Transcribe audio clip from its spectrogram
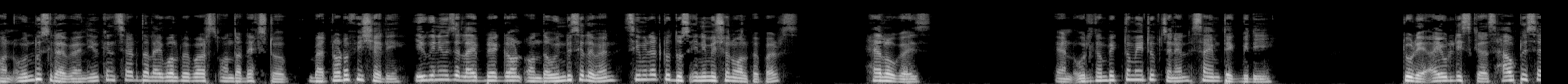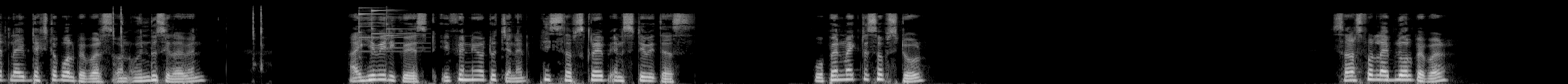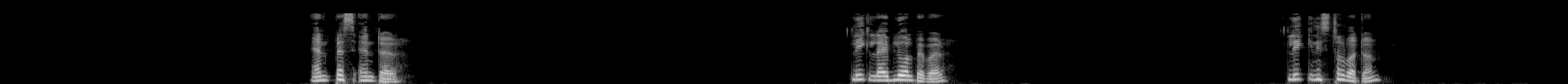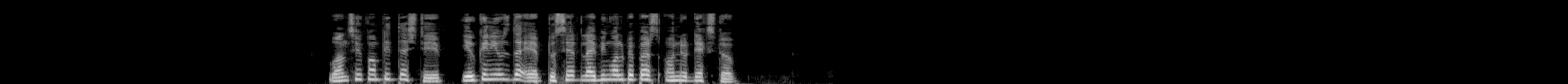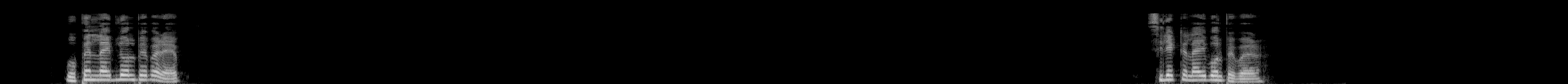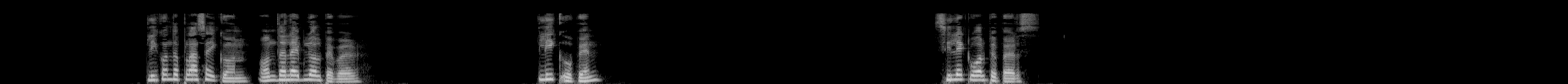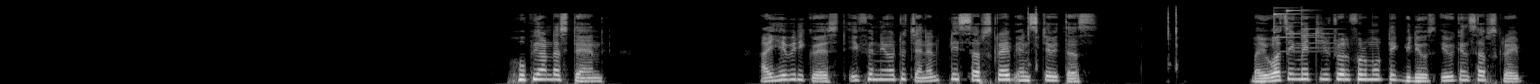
On Windows 11, you can set the live wallpapers on the desktop, but not officially. You can use a live background on the Windows 11, similar to those animation wallpapers. Hello guys, and welcome back to my YouTube channel SimTechBD. Today I will discuss how to set live desktop wallpapers on Windows 11. I have a request, if you are new to channel, please subscribe and stay with us. Open Microsoft Store Search for Lively Wallpaper and press enter. Click Lively Wallpaper. Click install button. Once you complete the step, you can use the app to set living wallpapers on your desktop. Open Lively Wallpaper app. Select a live wallpaper. Click on the plus icon on the Lively Wallpaper. Click Open. Select Wallpapers. Hope you understand. I have a request, if you're new to channel, please subscribe and stay with us. By watching my tutorial for more tech videos, you can subscribe.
